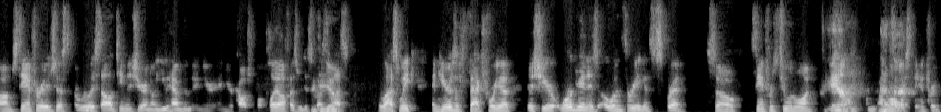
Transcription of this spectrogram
um, Stanford is just a really solid team this year. I know you have them in your in your college football playoff as we discussed do. last last week. And here's a fact for you: this year, Oregon is 0 and 3 against the spread. So Stanford's two and one. Damn. I'm, I'm That's rolling a- with Stanford.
